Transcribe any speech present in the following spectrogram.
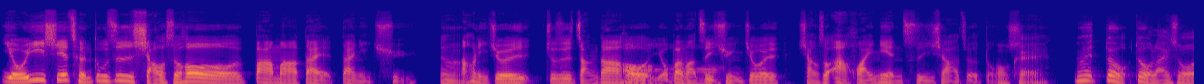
有一些程度是小时候爸妈带带你去，嗯，然后你就会就是长大后有办法自己哦去，你就会想说啊，怀念吃一下这个东西。OK，因为对我对我来说，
